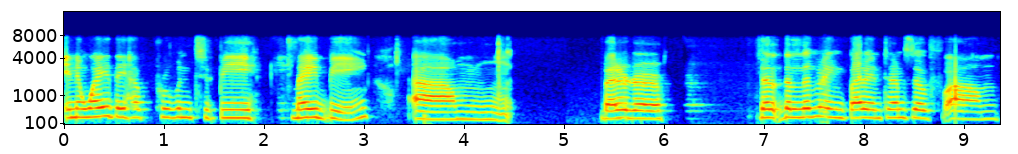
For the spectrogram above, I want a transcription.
in a way they have proven to be maybe um, better they're delivering better in terms of um,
